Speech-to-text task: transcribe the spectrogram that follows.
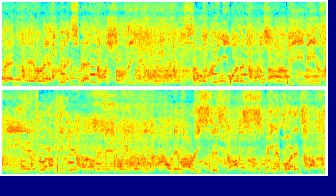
that pair that packs that punch? The unique taste so creamy with a crunch. Uh, PB and C is what I'm thinking of, and it only could be found in my Reese's puffs. Peanut butter chocolate.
